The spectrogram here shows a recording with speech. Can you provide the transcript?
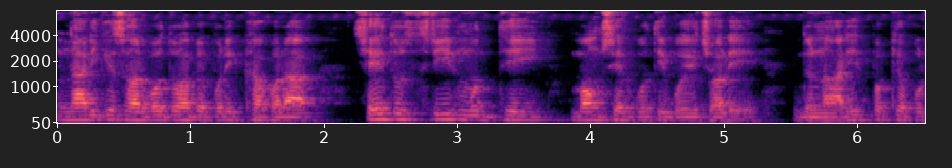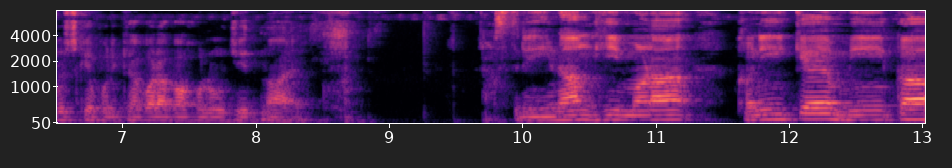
নারীকে সর্বতভাবে পরীক্ষা করা। সেহেতু স্ত্রীর মধ্যেই বংশের গতি বয়ে চলে, কিন্তু নারীর পক্ষে পুরুষকে পরীক্ষা করা কখনো উচিত নয়। স্ত্রীণাং হি মণা ক্ষণিকে মেকা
